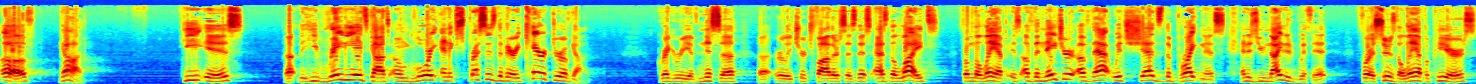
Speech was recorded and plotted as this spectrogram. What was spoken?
of God. He is, uh, he radiates God's own glory and expresses the very character of God. Gregory of Nyssa, uh, early church father, says this As the light from the lamp is of the nature of that which sheds the brightness and is united with it, for as soon as the lamp appears,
